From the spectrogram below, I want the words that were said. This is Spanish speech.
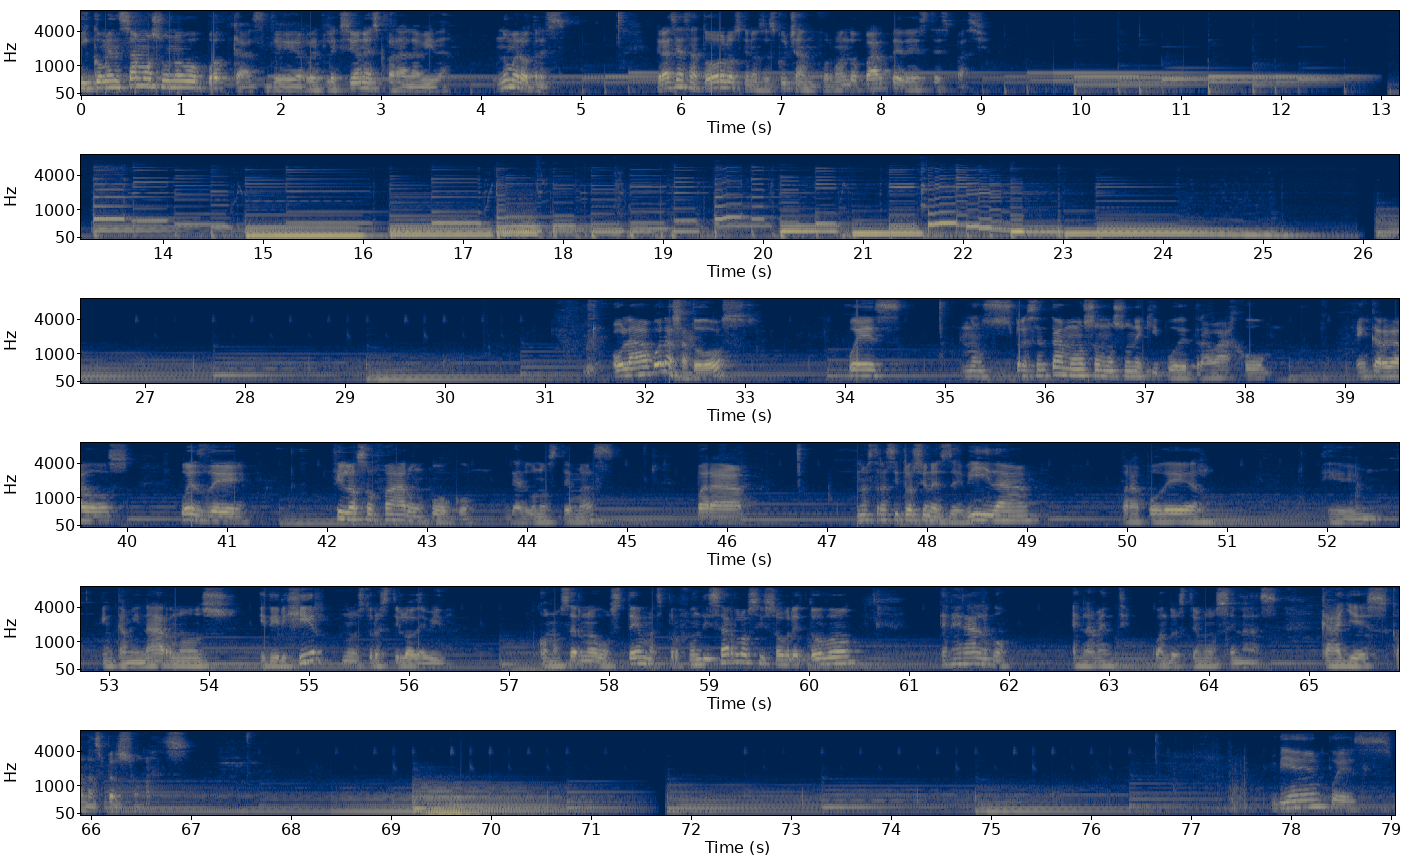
Y comenzamos un nuevo podcast de Reflexiones para la Vida, número 3. Gracias a todos los que nos escuchan formando parte de este espacio. Hola, buenas a todos. Pues nos presentamos, somos un equipo de trabajo encargados pues de filosofar un poco de algunos temas para nuestras situaciones de vida, para poder eh, encaminarnos y dirigir nuestro estilo de vida, conocer nuevos temas, profundizarlos y sobre todo tener algo en la mente cuando estemos en las calles con las personas. Bien, pues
